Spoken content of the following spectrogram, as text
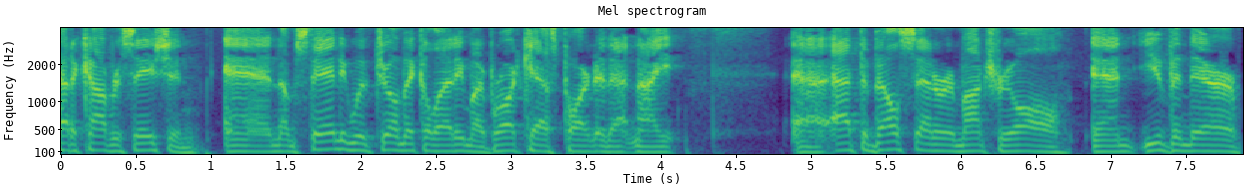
had a conversation. And I'm standing with Joe Micheletti, my broadcast partner that night, uh, at the Bell Center in Montreal. And you've been there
